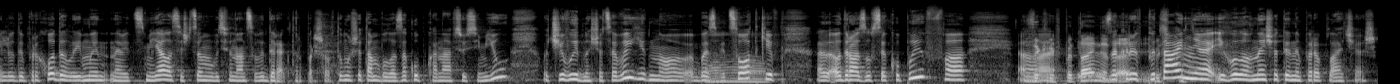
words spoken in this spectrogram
люди приходили, і ми навіть сміялися, що це, мабуть, фінансовий директор прийшов, тому що там була закупка на всю сім'ю. Очевидно, що це вигідно, без Ага. відсотків. Е, Одразу все купив. е, Закрив питання, да, Закрив і питання, і головне, що ти не переплачуєш.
